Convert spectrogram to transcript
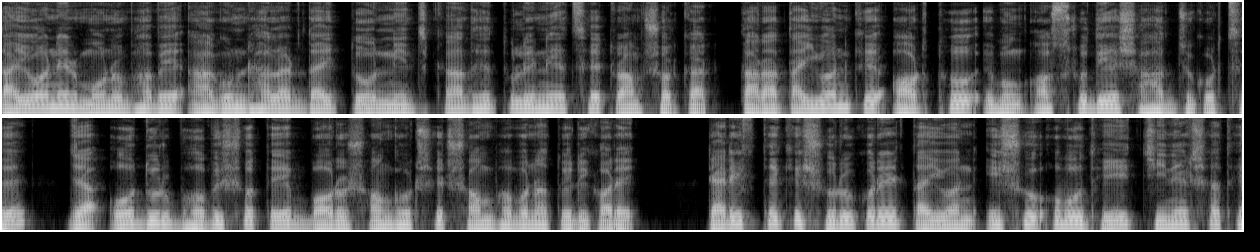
তাইওয়ানের মনোভাবে আগুন ঢালার দায়িত্ব নিজ কাঁধে তুলে নিয়েছে ট্রাম্প সরকার। তারা তাইওয়ানকে অর্থ এবং অস্ত্র দিয়ে সাহায্য করছে, যা অদূর ভবিষ্যতে বড় সংঘর্ষের সম্ভাবনা তৈরি করে। ট্যারিফ থেকে শুরু করে তাইওয়ান ইস্যু অবধি চীনের সাথে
